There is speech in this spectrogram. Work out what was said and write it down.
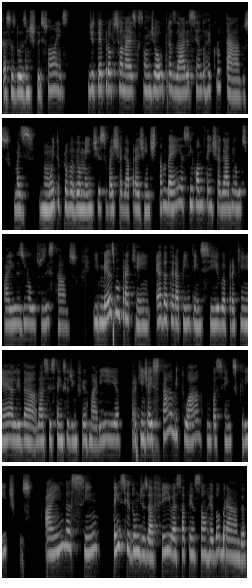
dessas duas instituições, de ter profissionais que são de outras áreas sendo recrutados, mas muito provavelmente isso vai chegar para a gente também, assim como tem chegado em outros países em outros estados. E mesmo para quem é da terapia intensiva, para quem é ali da, da assistência de enfermaria, para quem já está habituado com pacientes críticos, ainda assim tem sido um desafio essa atenção redobrada,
